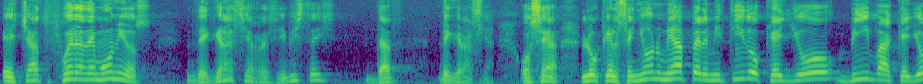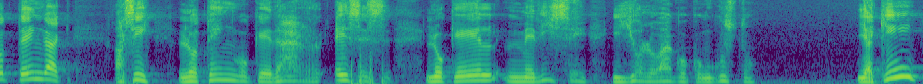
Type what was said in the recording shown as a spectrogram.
echad fuera demonios, de gracia recibisteis, dad de gracia. O sea, lo que el Señor me ha permitido que yo viva, que yo tenga, así, lo tengo que dar. Ese es lo que Él me dice y yo lo hago con gusto. Y aquí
